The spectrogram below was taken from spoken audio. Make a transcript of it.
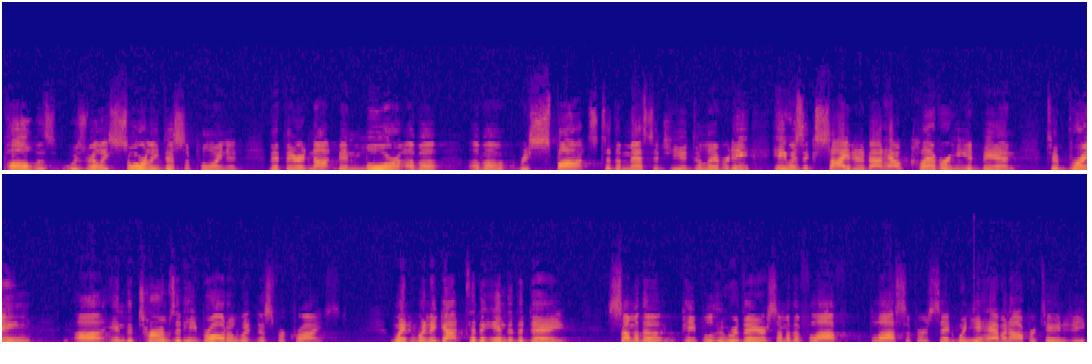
Paul was, was really sorely disappointed that there had not been more of a, of a response to the message he had delivered. He, he was excited about how clever he had been to bring, uh, in the terms that he brought, a witness for Christ. When, when it got to the end of the day, some of the people who were there, some of the philosophers said, When you have an opportunity,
